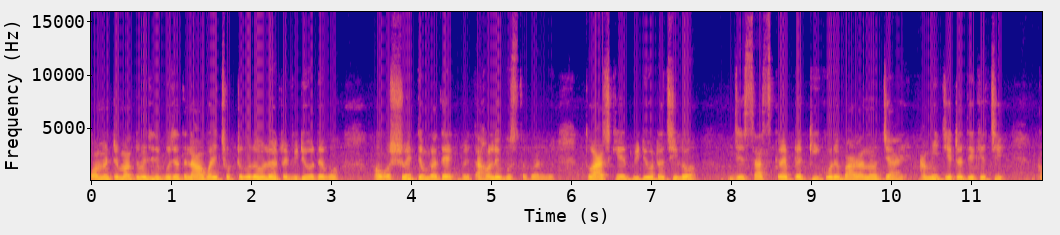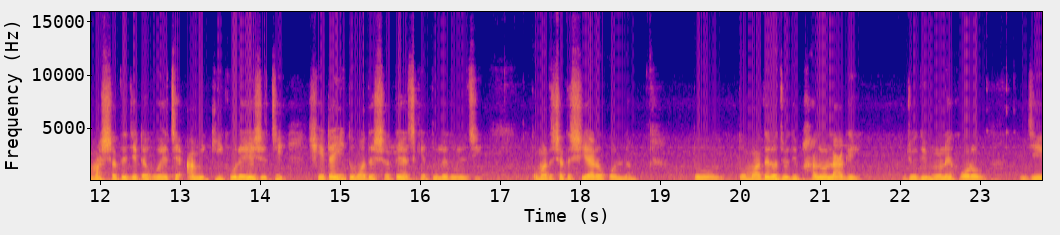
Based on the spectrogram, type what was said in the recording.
কমেন্টের মাধ্যমে যদি বোঝাতে নাও পারি, ছোট্ট করে হলেও একটা ভিডিও দেব। অবশ্যই তোমরা দেখবে, তাহলেই বুঝতে পারবে। তো আজকের ভিডিওটা ছিল যে সাবস্ক্রাইবটা কি করে বাড়ানো যায়। আমি যেটা দেখেছি, আমার সাথে যেটা হয়েছে, আমি কি করে এসেছি, সেটাই তোমাদের সাথে আজকে তুলে ধরেছি। তোমাদের সাথে শেয়ারও করলাম। তো তোমাদেরও যদি ভালো লাগে, যদি মনে করো যে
